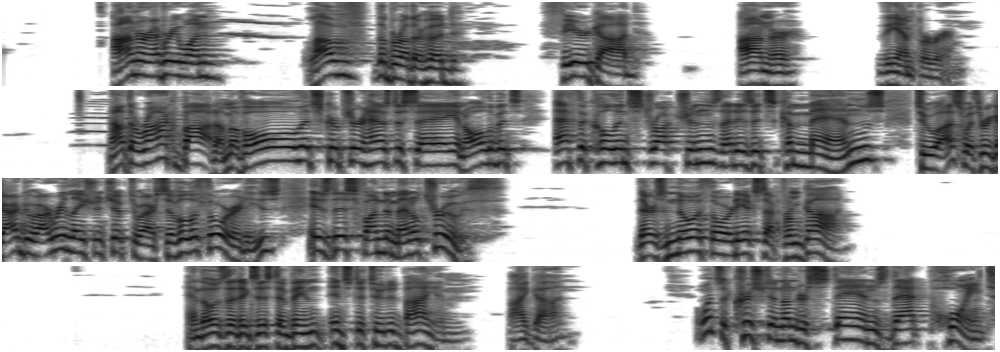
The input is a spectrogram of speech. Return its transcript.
Honor everyone, love the brotherhood, fear God, honor the emperor. Now, at the rock bottom of all that scripture has to say and all of its ethical instructions, that is, its commands to us with regard to our relationship to our civil authorities, is this fundamental truth. There's no authority except from God. And those that exist have been instituted by Him, by God. Once a Christian understands that point,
